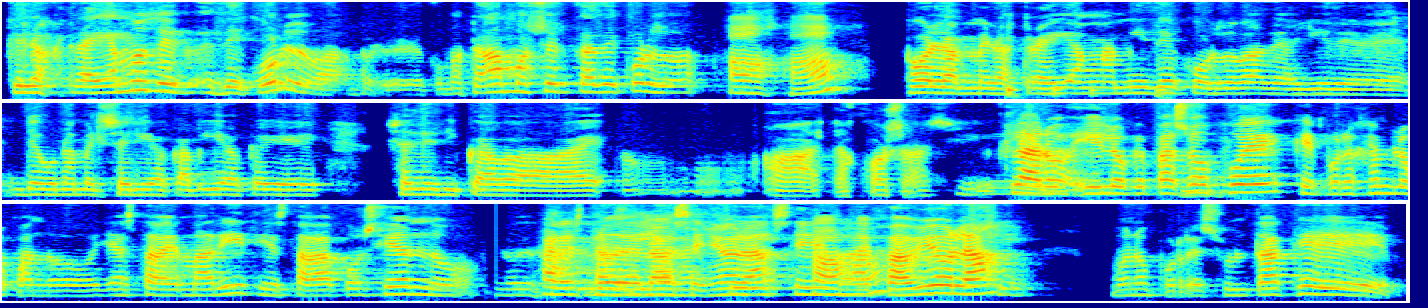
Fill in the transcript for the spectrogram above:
que las traíamos de, de, Córdoba. Como estábamos cerca de Córdoba, Ajá. pues me las traían a mí de Córdoba, de allí, de, de una mercería que había que se dedicaba a, estas cosas. Claro, y lo que pasó fue que, por ejemplo, cuando ya estaba en Madrid y estaba cosiendo lo de, la señora, sí, lo de Fabiola, bueno, pues resulta que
